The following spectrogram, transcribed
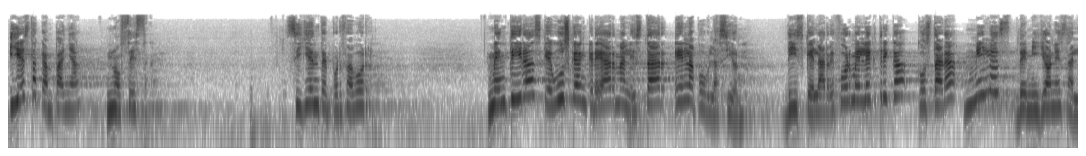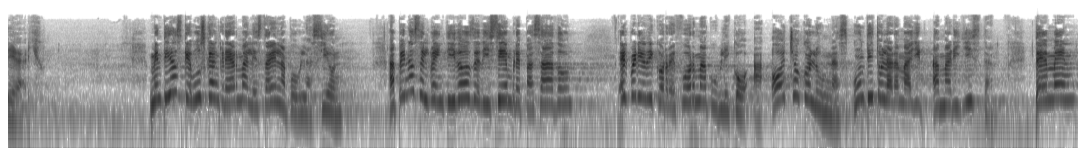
Y esta campaña no cesa. Siguiente, por favor. Mentiras que buscan crear malestar en la población. Dice que la reforma eléctrica costará miles de millones al erario. Mentiras que buscan crear malestar en la población. Apenas el 22 de diciembre pasado, el periódico Reforma publicó a ocho columnas un titular amarillista. Temen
